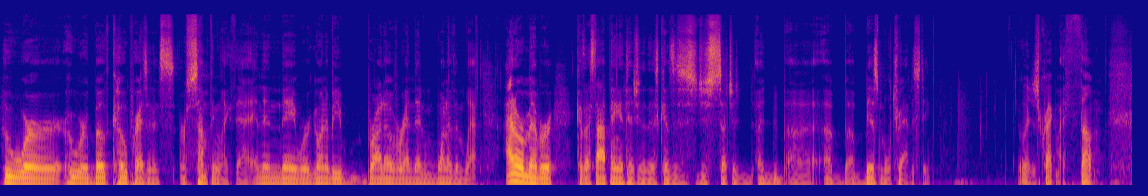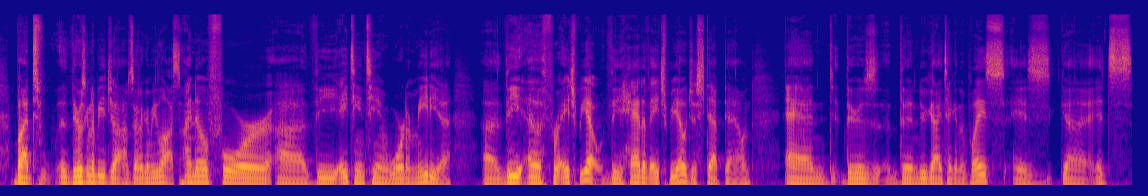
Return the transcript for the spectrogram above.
who were who were both co-presidents or something like that, and then they were going to be brought over, and then one of them left. I don't remember because I stopped paying attention to this because this is just such a, a, a, a abysmal travesty. Oh, I just cracked my thumb. But there's going to be jobs that are going to be lost. I know for uh, the AT&T and Warner Media uh, the uh, for HBO. The head of HBO just stepped down, and there's the new guy taking the place is gonna. It's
